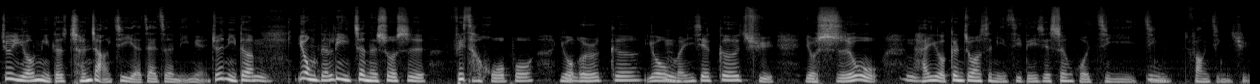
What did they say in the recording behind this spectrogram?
就有你的成长记忆也在这里面。就是你的用的例证的时候是非常活泼，有儿歌，有我们一些歌曲，有食物，还有更重要是你自己的一些生活记忆进放进去。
